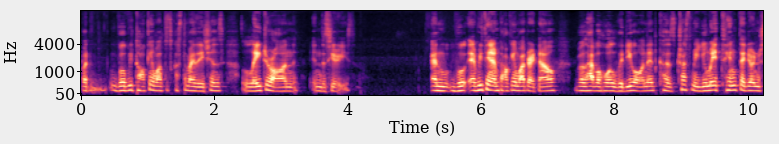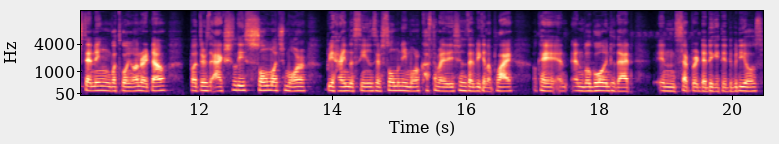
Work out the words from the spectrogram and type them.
but we'll be talking about those customizations later on in the series. And we'll, everything I'm talking about right now, we'll have a whole video on it because trust me, you may think that you're understanding what's going on right now, but there's actually so much more behind the scenes. There's so many more customizations that we can apply, okay? And, and we'll go into that in separate dedicated videos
